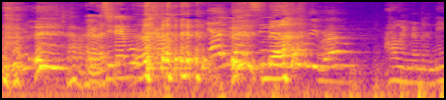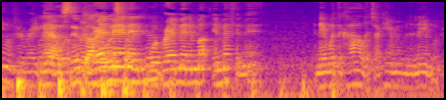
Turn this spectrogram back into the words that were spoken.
haven't You ever that see shit. that movie? bro? yeah, you gotta see Nah. that movie, bro. I don't even remember the name of it right Was now. that the With, with Dogg Redman and going with Redman and, Mu- and Method Man, and they went to college. I can't remember the name of it right now.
